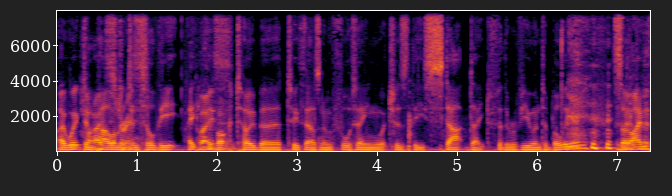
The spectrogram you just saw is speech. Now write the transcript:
I worked in Parliament until the 8th place. of October 2014, which is the start date for the review into bullying. so I'm in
